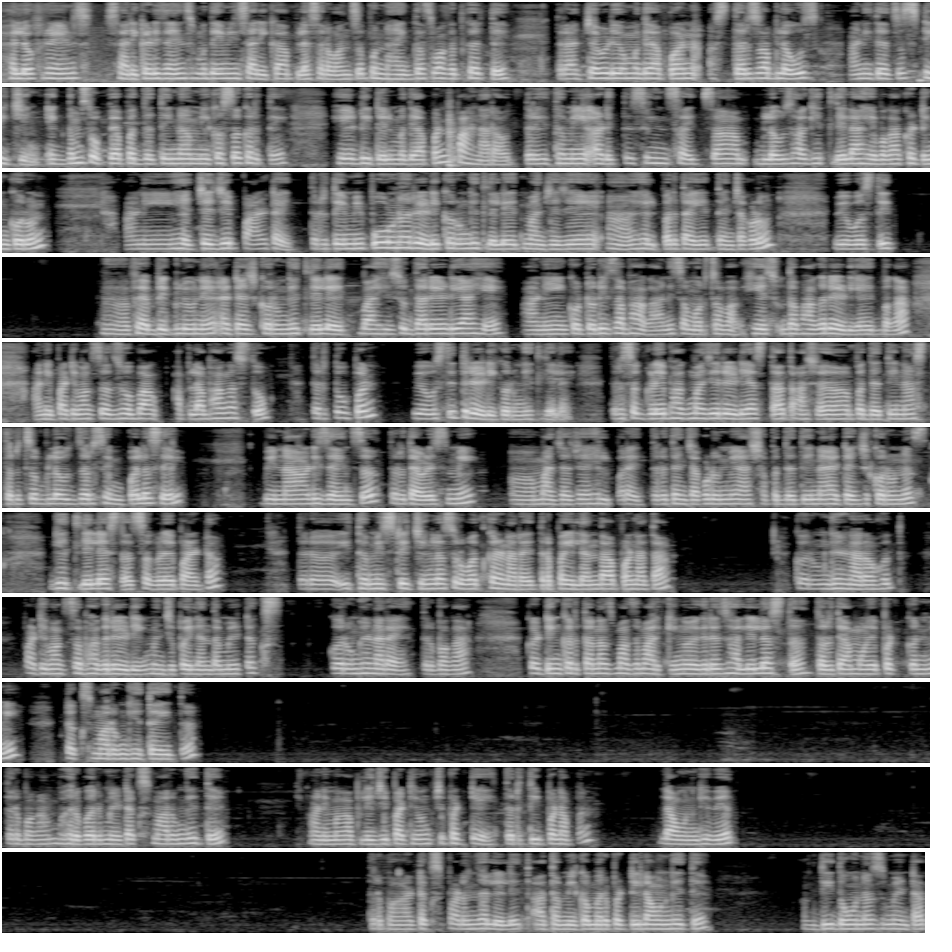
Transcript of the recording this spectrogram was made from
Hello friends Sarika डिझाईन्समध्ये मी सारिका आपल्या सर्वांचं पुन्हा एकदा स्वागत करते. तर आजच्या व्हिडिओमध्ये आपण अस्तरचा ब्लाऊज आणि त्याचं स्टिचिंग एकदम सोप्या पद्धतीनं मी कसं करते हे डिटेलमध्ये आपण पाहणार आहोत. तर इथं मी अडीच ते साईजचा ब्लाऊज हा घेतलेला आहे बघा कटिंग करून. आणि ह्याचे जे पार्ट आहेत तर ते मी पूर्ण रेडी करून घेतलेले आहेत. माझे जे हेल्पर ताई आहेत त्यांच्याकडून व्यवस्थित फॅब्रिक ग्लूने अटॅच करून घेतलेले आहेत. बाहीसुद्धा रेडी आहे. आणि कटोरीचा भाग आणि समोरचा भाग हे सुद्धा भाग रेडी आहेत बघा. आणि पाठीमागचा जो भाग आपला भाग असतो तर तो पण व्यवस्थित रेडी करून घेतलेला आहे. तर सगळे भाग माझे रेडी असतात. अशा पद्धतीनं अस्तरचं ब्लाऊज जर सिंपल असेल बिना डिझाईनचं तर त्यावेळेस मी माझ्या ज्या हेल्पर आहेत तर त्यांच्याकडून मी अशा पद्धतीनं अटॅच करूनच घेतलेले असतात सगळे पार्ट तर इथं मी स्टिचिंगला सुरुवात करणार आहे. तर पहिल्यांदा आपण आता करून घेणार आहोत. पाठीमागचा भाग रेडी म्हणजे पहिल्यांदा मी टक्स करून घेणार आहे. तर बघा कटिंग करतानाच माझं मार्किंग वगैरे झालेलं असतं तर त्यामुळे पटकन मी टक्स मारून घेता इथं. तर बघा भरभर मी टक्स मारून घेते. आणि मग आपली जी पाठीमागची पट्टी आहे तर ती पण आपण लावून घेऊयात. तर बघा टक्स पाडून झालेले आहेत. आता मी कमरपट्टी लावून घेते. अगदी दोनच मिनटात.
